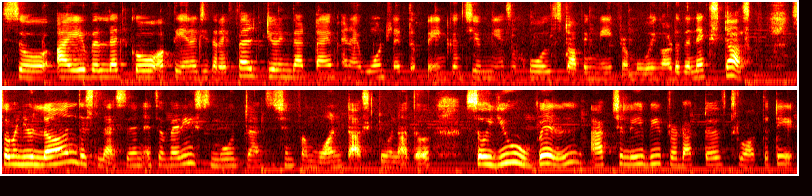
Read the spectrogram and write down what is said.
So I will let go of the energy that I felt during that time and I won't let the pain consume me as a whole, stopping me from moving on to the next task. So when you learn this lesson, it's a very smooth transition from one task to another. So you will actually be productive throughout the day.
